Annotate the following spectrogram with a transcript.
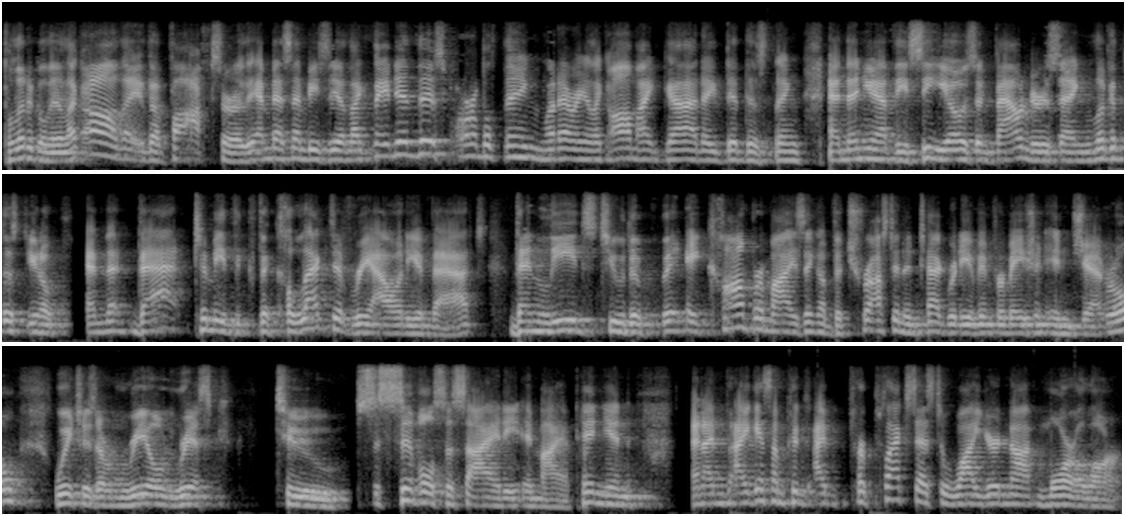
political. They're like, oh, they the Fox or the MSNBC are like they did this horrible thing, whatever. You're like, oh my God, they did this thing, and then you have these CEOs and founders saying, look at this, you know, and that that to me, the, the collective reality of that then leads to the a compromising of the trust and integrity of information in general, which is a real risk to civil society, in my opinion. And I, I guess I'm I'm perplexed as to why you're not more alarmed.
